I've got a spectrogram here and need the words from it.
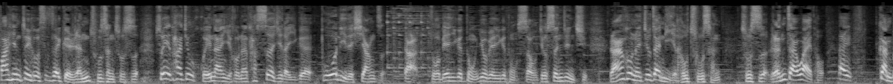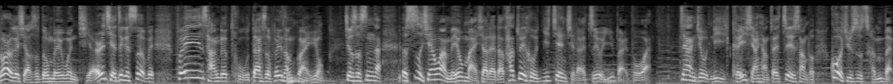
发现最后是在给人除尘除湿，所以他就回来以后呢，他设计了一个玻璃的箱子啊，左边一个洞，右边一个洞，手就伸进去，然后呢就在里头除尘除湿，人在外头，哎。干多少个小时都没问题，而且这个设备非常的土，但是非常管用。就是生产呃四千万没有买下来的，它最后一建起来只有一百多万。这样就你可以想想，在这上头，过去是成本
